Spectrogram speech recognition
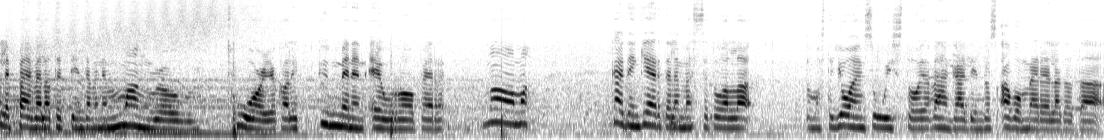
Tälle päivälle otettiin tämmönen Mangrove Tour, joka oli 10 euroa per naama. Käytiin kiertelemässä tuolla tuommoista joen suistoa ja vähän käytiin tuossa avomerellä tota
